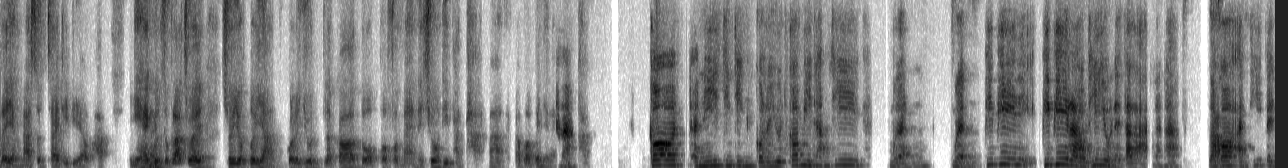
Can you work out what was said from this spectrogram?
ได้อย่างน่าสนใจทีเดียวครับอย่างนี้ให้คุณสุภลักษณ์ช่วยช่วยยกตัวอย่างกลยุทธ์ แล้วก็ตัว performance ในช่วงที่ผ่านๆมานะครับว่าเป็นยังไงบ้างครับ ก็อันนี้จริง ๆ กลยุทธ์ก็มีทั้งที่เหมือนเหมือนพี่ๆพี่ๆเราที่อยู่ในตลาดนะคะ แล้วก็อันที่เป็น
